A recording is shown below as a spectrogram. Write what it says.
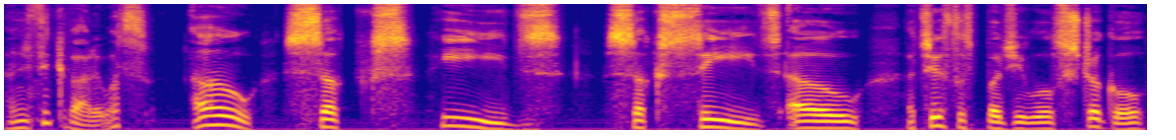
And you think about it, what's oh succeeds succeeds? Oh, a toothless budgie will struggle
